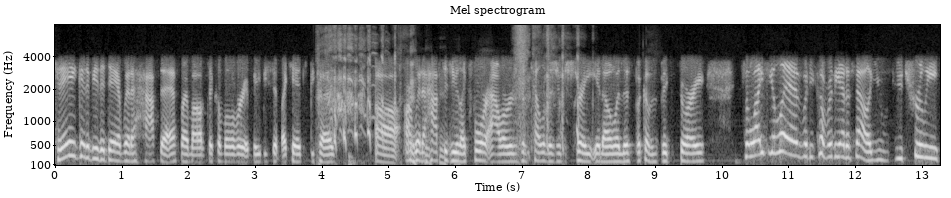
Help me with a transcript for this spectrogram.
today going to be the day I'm going to have to ask my mom to come over and babysit my kids because uh, I'm going to have to do like four hours of television straight, you know, when this becomes a big story. It's the life you live when you cover the NFL. You you truly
